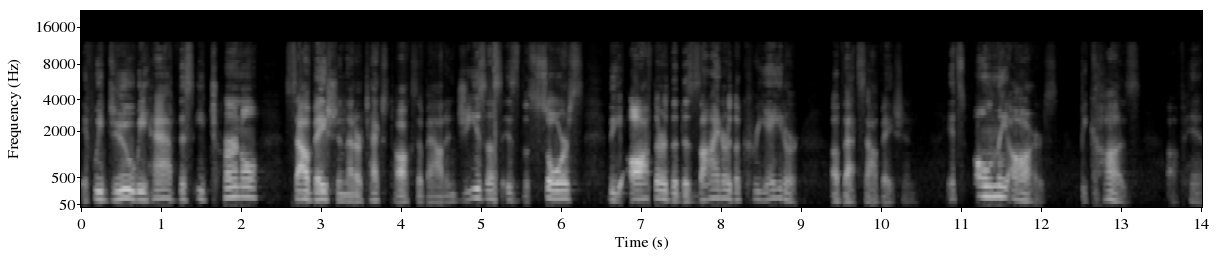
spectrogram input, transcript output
if we do, we have this eternal salvation that our text talks about. And Jesus is the source, the author, the designer, the creator of that salvation. It's only ours because of him.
